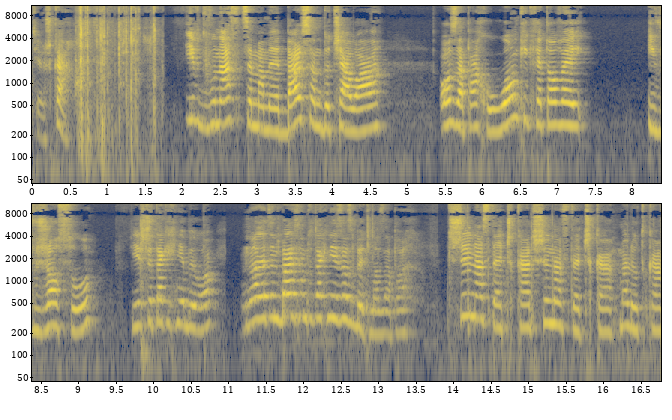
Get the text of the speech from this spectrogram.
Ciężka. I w dwunastce mamy balsam do ciała o zapachu łąki kwiatowej i wrzosu. Jeszcze takich nie było. No ale ten balsam to tak nie za zbyt ma zapach. Trzynasteczka, trzynasteczka, malutka.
